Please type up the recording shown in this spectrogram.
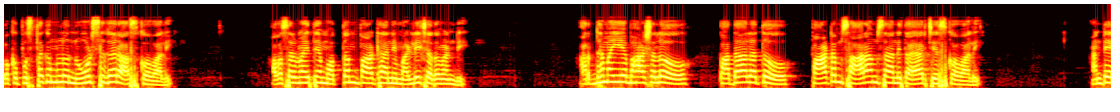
ఒక పుస్తకంలో నోట్స్గా రాసుకోవాలి. అవసరమైతే మొత్తం పాఠాన్ని మళ్ళీ చదవండి. అర్థమయ్యే భాషలో పదాలతో పాఠం సారాంశాన్ని తయారు చేసుకోవాలి. అంటే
